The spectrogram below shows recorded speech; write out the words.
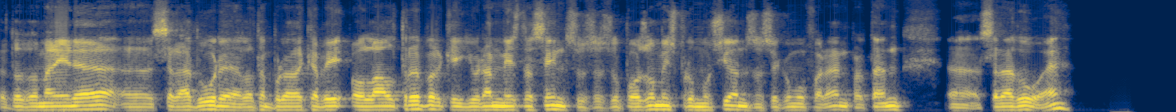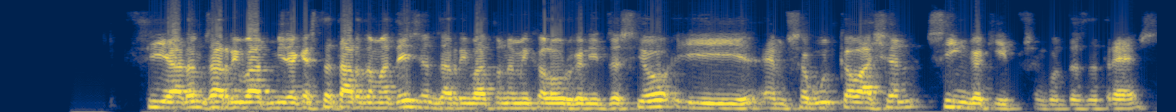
De tota manera, eh, serà dura la temporada que ve o l'altra perquè hi haurà més descensos, se suposo, més promocions, no sé com ho faran. Per tant, eh, serà dur, eh? Sí, ara ens ha arribat, mira, aquesta tarda mateix ens ha arribat una mica l'organització i hem sabut que baixen cinc equips en comptes de tres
